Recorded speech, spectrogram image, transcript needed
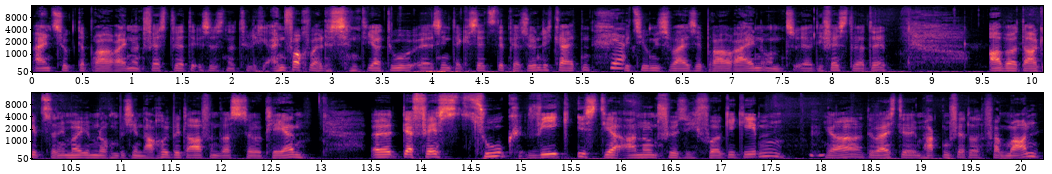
Einzug der Brauereien und Festwirte ist es natürlich einfach, weil das sind ja du, äh, sind ja gesetzte Persönlichkeiten, ja. beziehungsweise Brauereien und äh, die Festwirte. Aber da gibt es dann immer eben noch ein bisschen Nachholbedarf und was zu erklären. Äh, der Festzugweg ist ja an und für sich vorgegeben. Mhm. Ja, du weißt ja, im Hackenviertel fangen wir an,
